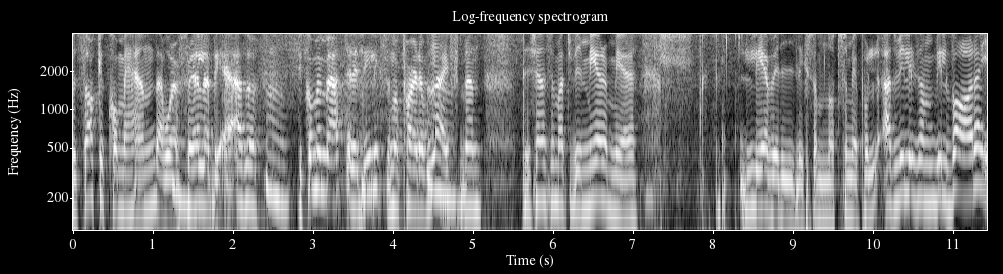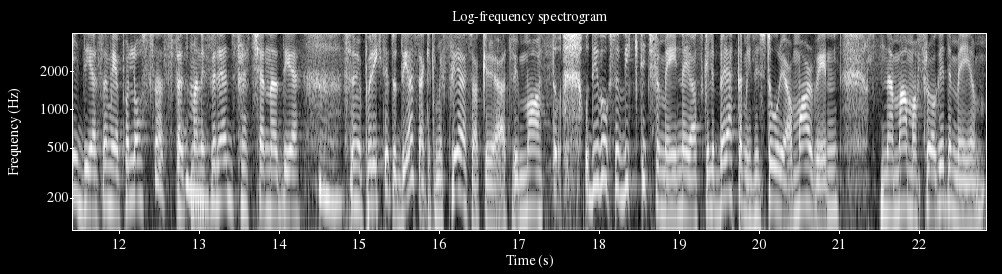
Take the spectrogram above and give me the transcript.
För saker kommer hända. Våra föräldrar blir, alltså, Vi kommer möta det. Det är liksom a part of life. Men det känns som att vi mer och mer lever i liksom något som är på... Att vi liksom vill vara i det som är på låtsas. För att man är för rädd för att känna det som är på riktigt. Och det har säkert med flera saker att göra. Att vi mat... Och det var också viktigt för mig när jag skulle berätta min historia om Marvin. När mamma frågade mig om,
